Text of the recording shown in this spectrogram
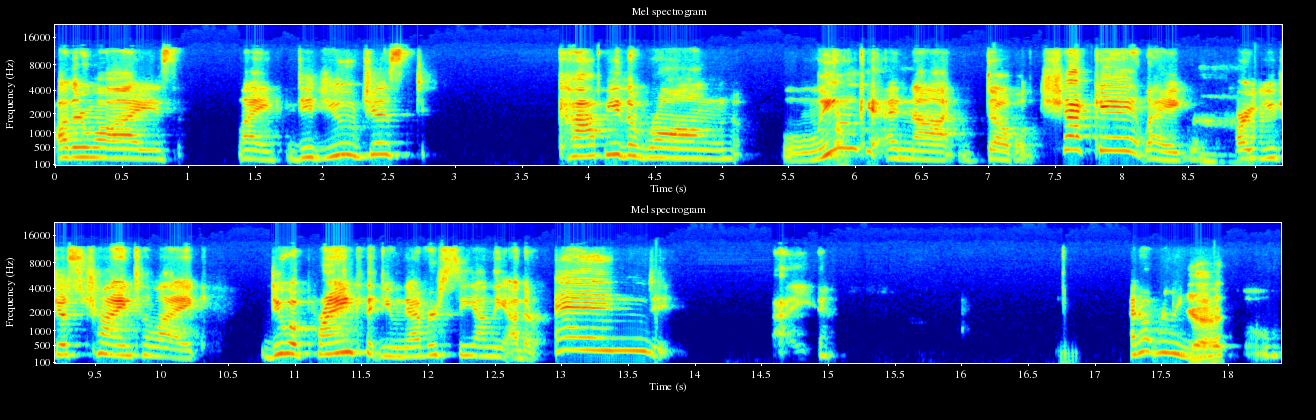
Otherwise, like, did you just copy the wrong link and not double check it? Like, are you just trying to like do a prank that you never see on the other end? I, I don't really Yeah. know.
